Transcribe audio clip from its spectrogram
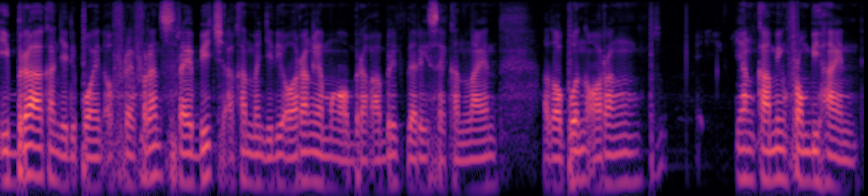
Ibra akan jadi point of reference, Rebic akan menjadi orang yang mengobrak-abrik dari second line ataupun orang yang coming from behind.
